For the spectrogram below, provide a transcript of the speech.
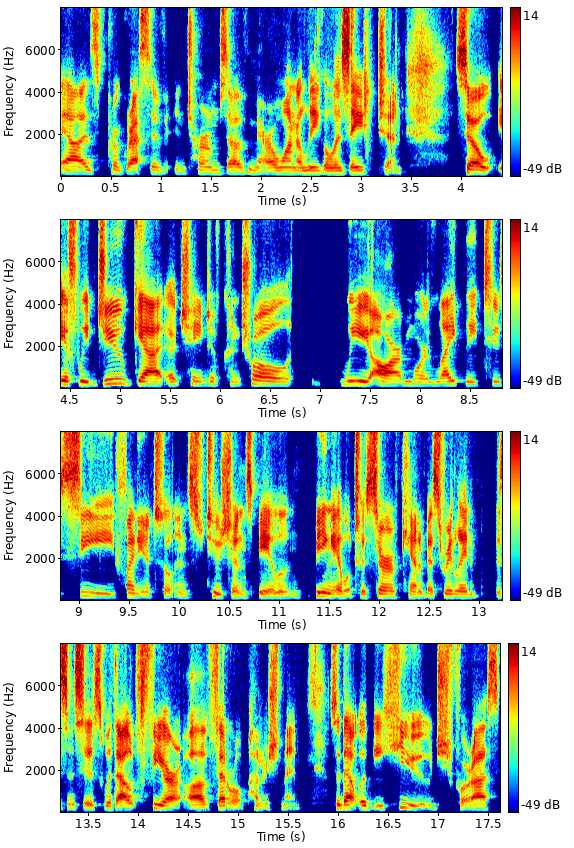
as progressive in terms of marijuana legalization. So if we do get a change of control we are more likely to see financial institutions be able, being able to serve cannabis related businesses without fear of federal punishment. So that would be huge for us.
